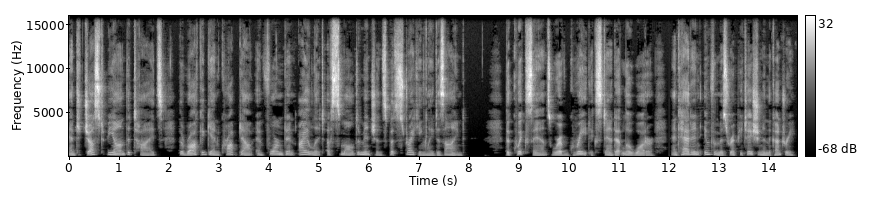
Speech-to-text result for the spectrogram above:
and just beyond the tides the rock again cropped out and formed an islet of small dimensions but strikingly designed. The quicksands were of great extent at low water, and had an infamous reputation in the country.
